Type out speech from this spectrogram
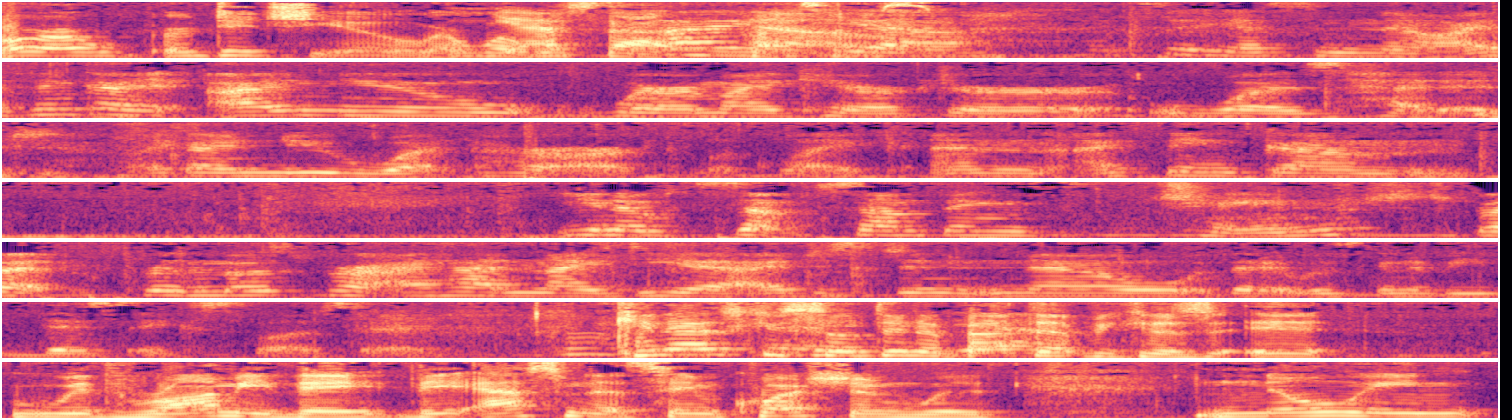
or or did you, or what Yes, was that I- uh, process? Yeah, I'd say yes and no. I think I, I knew where my character was headed. Like I knew what her arc looked like, and I think um, you know some some things changed, but for the most part, I had an idea. I just didn't know that it was going to be this explosive. Can I ask you something about Yeah. that? Because it, with Rami, they, they asked him that same question with knowing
